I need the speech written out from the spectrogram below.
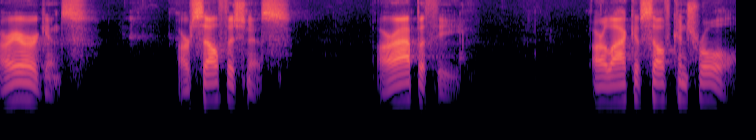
our arrogance, our selfishness, our apathy, our lack of self control.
